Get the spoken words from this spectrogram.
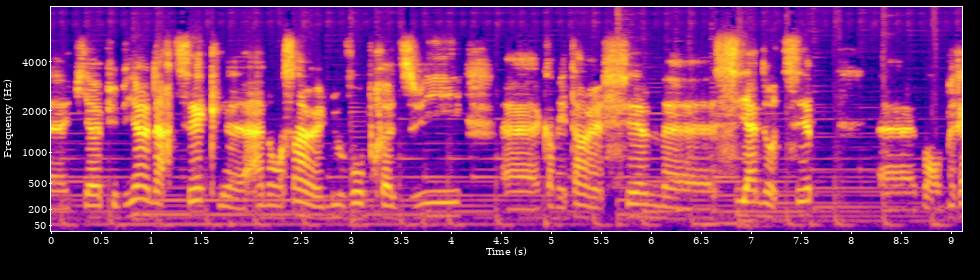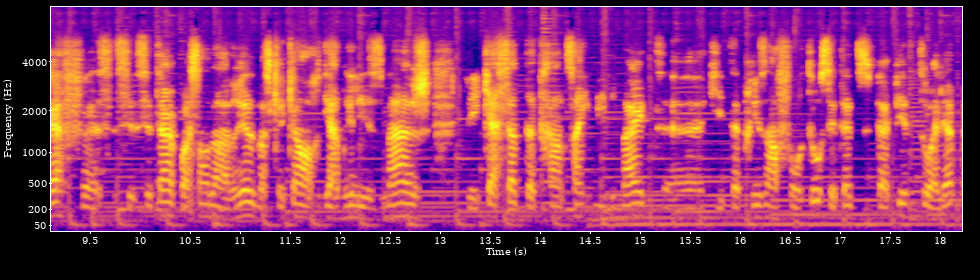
euh, qui a publié un article euh, annonçant un nouveau produit comme étant un film cyanotype Euh, bon, bref, c'était un poisson d'avril parce que quand on regardait les images, les cassettes de 35 mm qui étaient prises en photo, c'était du papier de toilette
